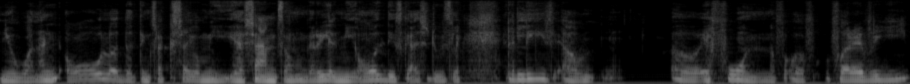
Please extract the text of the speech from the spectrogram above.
new one. And all other things like Xiaomi, Samsung, Realme, all these guys do is like release um, uh, a phone for, for every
